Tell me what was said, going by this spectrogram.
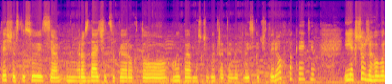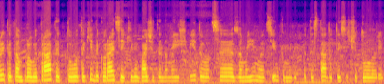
Те, що стосується роздачі цукерок, то ми певно, що витратили близько чотирьох пакетів. І якщо вже говорити там про витрати, то такі декорації, які ви бачите на моїх відео, це за моїми оцінками від 500 до 1000 доларів.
